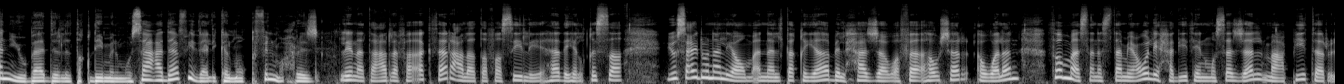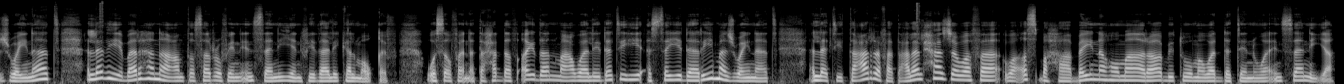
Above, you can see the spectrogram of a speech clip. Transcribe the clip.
أن يبادر لتقديم المساعدة في ذلك الموقف المحرج؟ لنتعرف أكثر على تفاصيل هذه القصة. يسعدنا اليوم أن نلتقي بالحاجة وفاء هوشر أولا ثم سنستمع لحديث مسجل مع بيتر جوينات الذي برهن عن تصرف إنساني في ذلك الموقف. وسوف نتحدث أيضا مع والدته السيدة ريما جوينات التي تعرفت على الحاجة وفاء وأصبح بينهما رابط مودة وإنسانية.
